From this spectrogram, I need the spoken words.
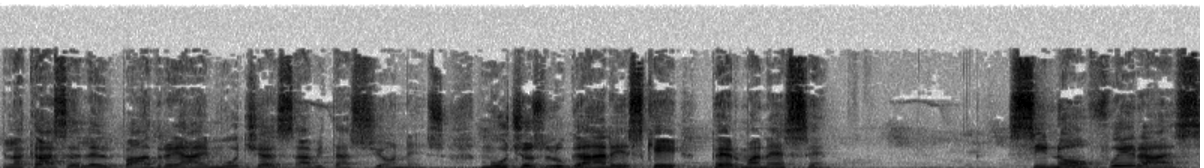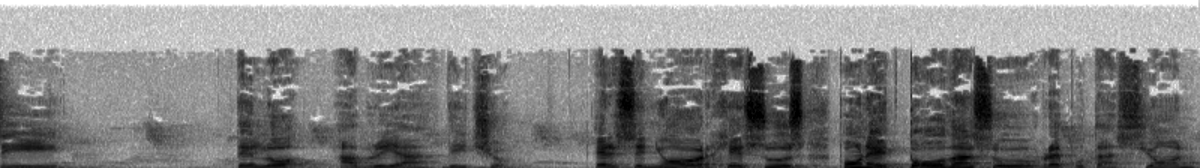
En la casa del Padre hay muchas habitaciones, muchos lugares que permanecen. Si no fuera así, te lo habría dicho. El Señor Jesús pone toda su reputación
